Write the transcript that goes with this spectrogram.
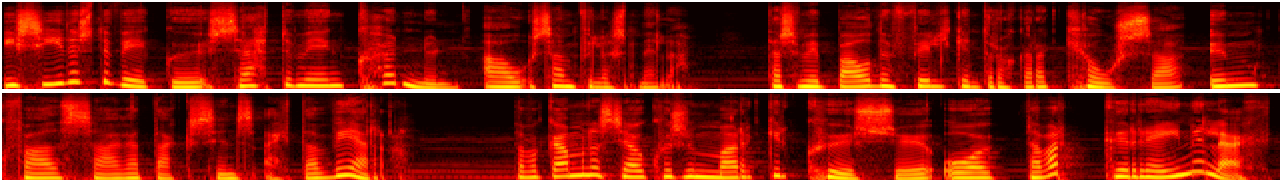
Í síðustu viku settum við einn könnun á samfélagsmiðla þar sem við báðum fylgjendur okkar að kjósa um hvað saga dagsins ætti að vera. Það var gaman að sjá hversu margir kusu og það var greinilegt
